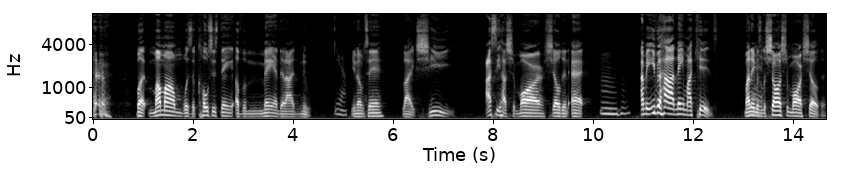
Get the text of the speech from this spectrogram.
but my mom was the closest thing of a man that I knew. Yeah. You know what I'm saying? Like she, I see how Shamar Sheldon act. Mm-hmm. I mean, even how I name my kids. My name is Right. LaShawn Shamar Sheldon,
